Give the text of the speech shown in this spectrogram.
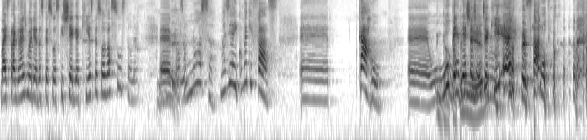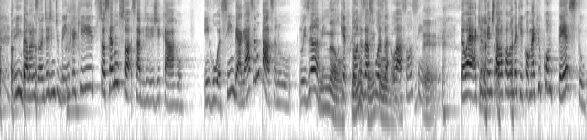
Mas pra grande maioria das pessoas que chega aqui, as pessoas assustam, né? É, elas falam, nossa, mas e aí, como é que faz? É, carro. É, o Engata Uber deixa a gente aqui. É, exato. em Belo Horizonte a gente brinca que se você não só sabe dirigir carro em rua assim, em BH, você não passa no, no exame. Não, porque porque todas as ruas como. lá são assim. né? É. Então é aquilo que a gente estava falando aqui, como é que o contexto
